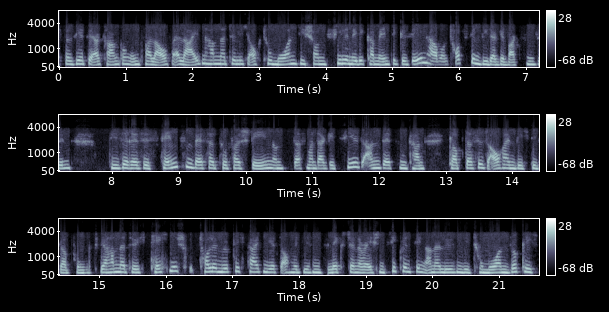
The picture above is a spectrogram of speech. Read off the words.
metastasierte Erkrankung im Verlauf erleiden, haben natürlich auch Tumoren, die schon viele Medikamente gesehen haben und trotzdem wieder gewachsen sind. diese Resistenzen besser zu verstehen und dass man da gezielt ansetzen kann. Ich glaube, das ist auch ein wichtiger Punkt. Wir haben natürlich technisch tolle Möglichkeiten, jetzt auch mit diesen Next Generation Sequencing Analysen, die Tumoren wirklich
